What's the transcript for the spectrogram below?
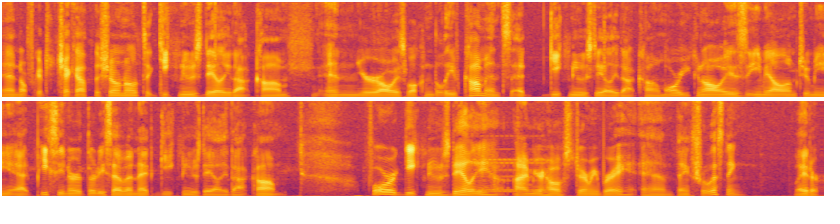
and don't forget to check out the show notes at geeknewsdaily.com and you're always welcome to leave comments at geeknewsdaily.com or you can always email them to me at pcnerd37 at geeknewsdaily.com for Geek News Daily, I'm your host, Jeremy Bray, and thanks for listening. Later.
